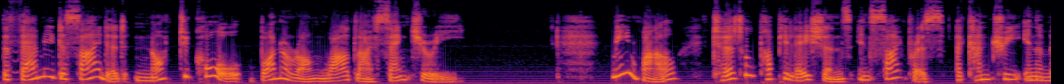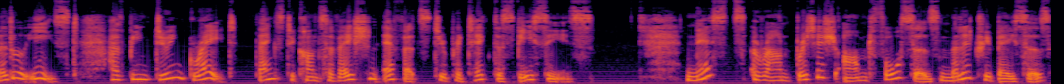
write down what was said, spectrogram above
the family decided not to call Bonorong Wildlife Sanctuary. Meanwhile, turtle populations in Cyprus, a country in the Middle East, have been doing great thanks to conservation efforts to protect the species. Nests around British Armed Forces military bases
